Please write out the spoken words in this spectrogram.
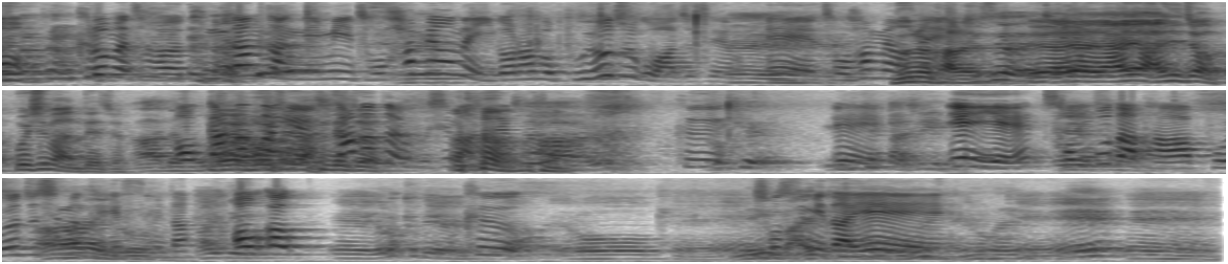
어 그러면 자 동단장님이 저 화면에 이걸 한번 보여주고 와주세요. 네. 예, 저 화면에 눈을 가려. 주세요. 예, 예, 아니 아니죠. 보시면 안 되죠. 아, 네, 어 뭐- 네, 보시면 안 되죠. 까단장님 보시면 안 되고 자, 그 이렇게 예, 이렇게까지 예, 예. 전부 다 다 보여주시면 아, 되겠습니다. 아, 이게- 어, 어, 예, 이렇게 되어 그- 있고 이렇게 좋습니다. 예. 거예요? 이렇게 예.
